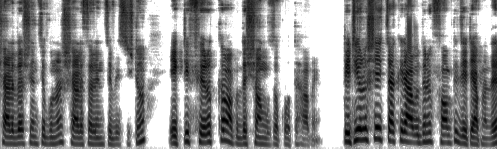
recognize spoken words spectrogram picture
সাড়ে দশ ইঞ্চি গুণন সাড়ে চার ইঞ্চি বিশিষ্ট একটি ফেরত খাম আপনাদের সংযোগ করতে হবে। এটি হলো সেই চাকরির আবেদনের ফর্মটি যেটি আপনাদের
